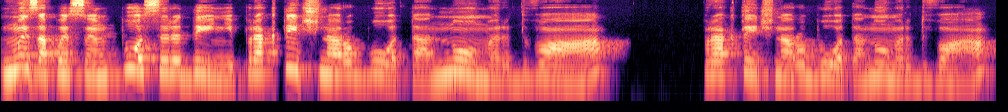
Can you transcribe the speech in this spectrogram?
Ми записуємо посередині практична робота номер 2. Практична робота номер 2.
